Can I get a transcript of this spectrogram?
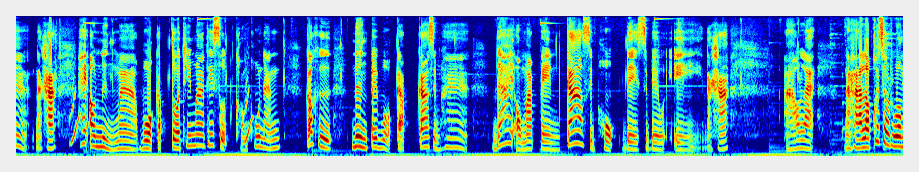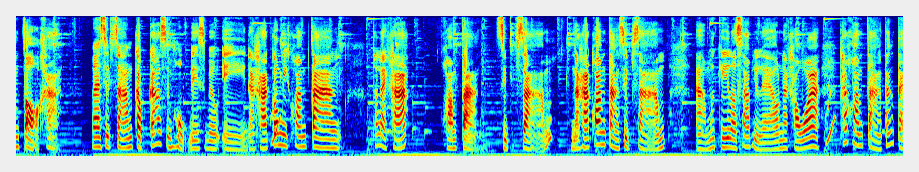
5 นะคะ ให้เอา 1 มาบวกกับตัวที่มากที่สุดของคู่นั้น ก็คือ 1 ไปบวกกับ 95 ได้ออกมาเป็น 96 เดซิเบล A นะคะ เอาละนะคะ เราก็จะรวมต่อค่ะ 83 กับ 96 เดซิเบล A นะคะ ก็มีความต่าง เท่าไหร่คะ ความต่าง 13 นะคะ ความต่าง 13อ่าเมื่อกี้เราทราบอยู่แล้วนะคะว่า ถ้าความต่างตั้งแต่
